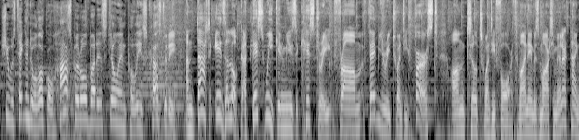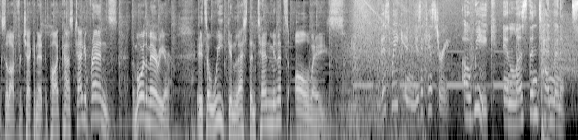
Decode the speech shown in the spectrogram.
She was taken to a local hospital but is still in police custody. And that is a look at this week in music history from February 21st until 24th. My name is Marty Miller. Thanks a lot for checking out the podcast. Tell your friends, the more the merrier. It's a week in less than 10 minutes, always. This Week in Music History, a week in less than 10 minutes.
